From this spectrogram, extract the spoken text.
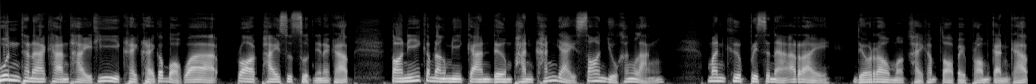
หุ้นธนาคารไทยที่ใครๆก็บอกว่าปลอดภัยสุดๆเนี่ยนะครับ ตอนนี้กำลังมีการเดิมพันครั้งใหญ่ซ่อนอยู่ข้างหลัง มันคือปริศนาอะไร เดี๋ยวเรามาไขคำตอบไปพร้อมกันครับ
